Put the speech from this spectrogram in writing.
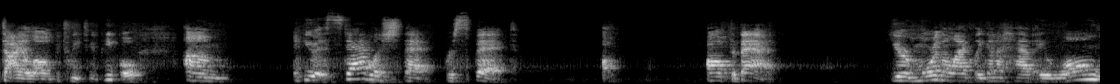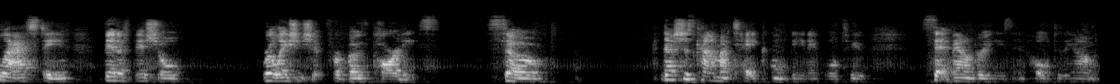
dialogue between two people. Um, if you establish that respect off the bat, you're more than likely going to have a long lasting, beneficial relationship for both parties. So that's just kind of my take on being able to set boundaries and hold to them.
